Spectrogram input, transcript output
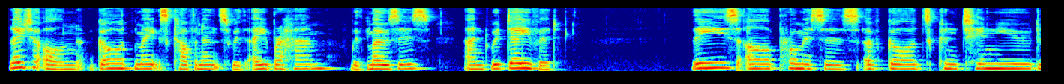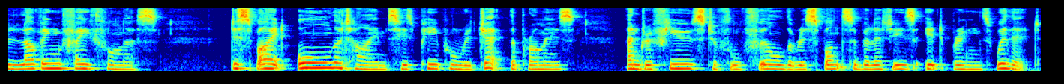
Later on, God makes covenants with Abraham, with Moses, and with David these are promises of God's continued loving faithfulness, despite all the times his people reject the promise and refuse to fulfill the responsibilities it brings with it.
